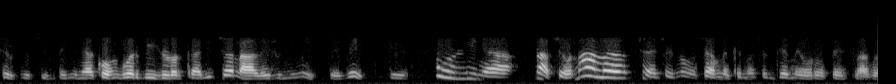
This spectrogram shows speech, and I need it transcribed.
cel puțin, pe linia convorbirilor tradiționale, junimiste, vechi, în linia națională, ceea ce nu înseamnă că nu suntem europeni, slavă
